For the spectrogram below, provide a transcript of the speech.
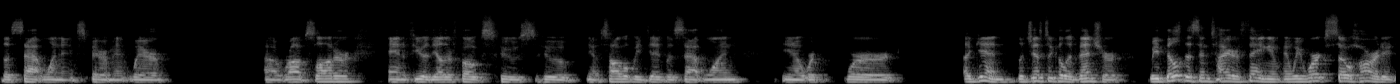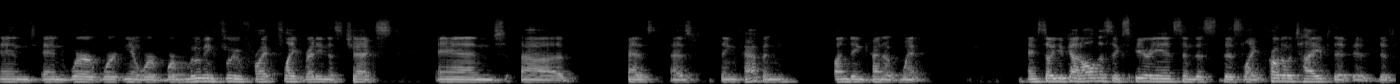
the SAT-1 experiment where uh, Rob Slaughter and a few of the other folks who who you know saw what we did with Sat One, you know, we're we're again logistical adventure. We built this entire thing and, and we worked so hard and and, and we're we're you know we're we're moving through flight, flight readiness checks. And uh, as as things happen, funding kind of went. And so you've got all this experience and this this like prototype that's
